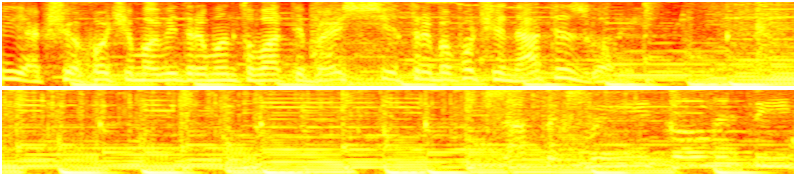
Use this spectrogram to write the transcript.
Якщо хочемо відремонтувати Бессі, треба починати згори. Час так швидко летить,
